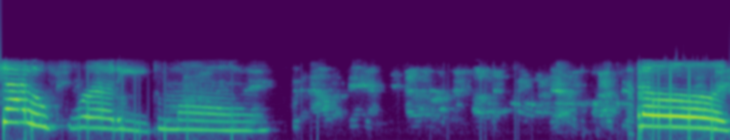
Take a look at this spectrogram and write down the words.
Shadow Freddy. Come on. Shadows.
